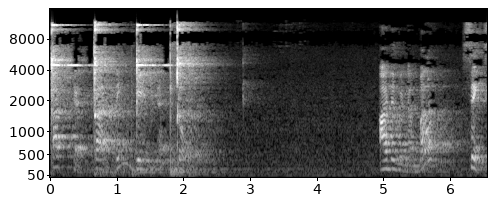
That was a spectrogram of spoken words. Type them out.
tất cả ta ding ding and go. Adab number six.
